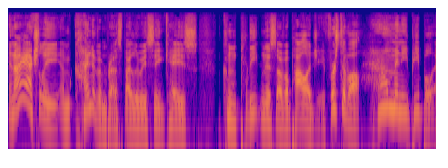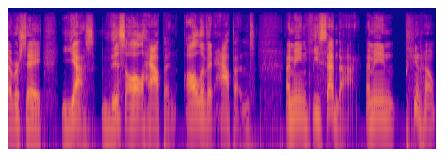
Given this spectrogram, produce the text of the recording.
And I actually am kind of impressed by Louis C.K.'s completeness of apology. First of all, how many people ever say, yes, this all happened, all of it happened? I mean, he said that. I mean, you know,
